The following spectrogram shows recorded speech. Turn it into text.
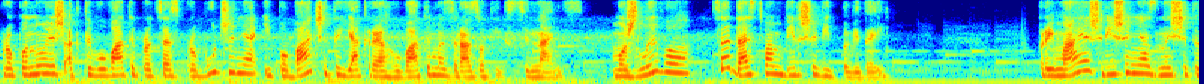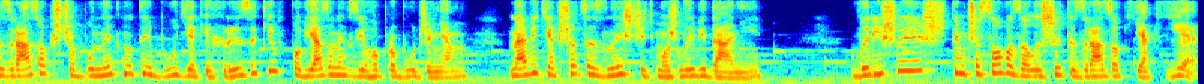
Пропонуєш активувати процес пробудження і побачити, як реагуватиме зразок X17. Можливо, це дасть вам більше відповідей. Приймаєш рішення знищити зразок, щоб уникнути будь-яких ризиків, пов'язаних з його пробудженням, навіть якщо це знищить можливі дані. Вирішуєш тимчасово залишити зразок як є,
